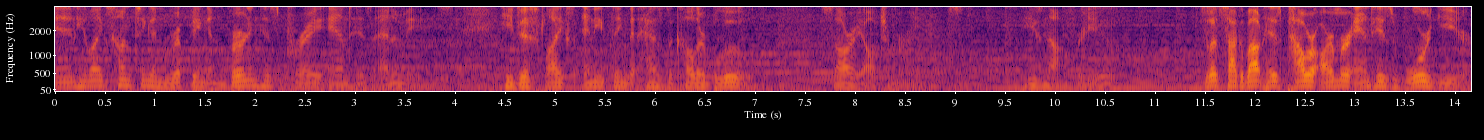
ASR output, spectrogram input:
and he likes hunting and ripping and burning his prey and his enemies. He dislikes anything that has the color blue. Sorry, Ultramarines. He's not for you. So let's talk about his power armor and his war gear.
